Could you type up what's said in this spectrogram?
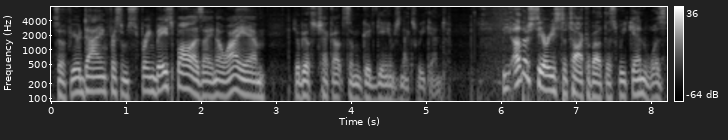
So if you're dying for some spring baseball, as I know I am, you'll be able to check out some good games next weekend. The other series to talk about this weekend was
